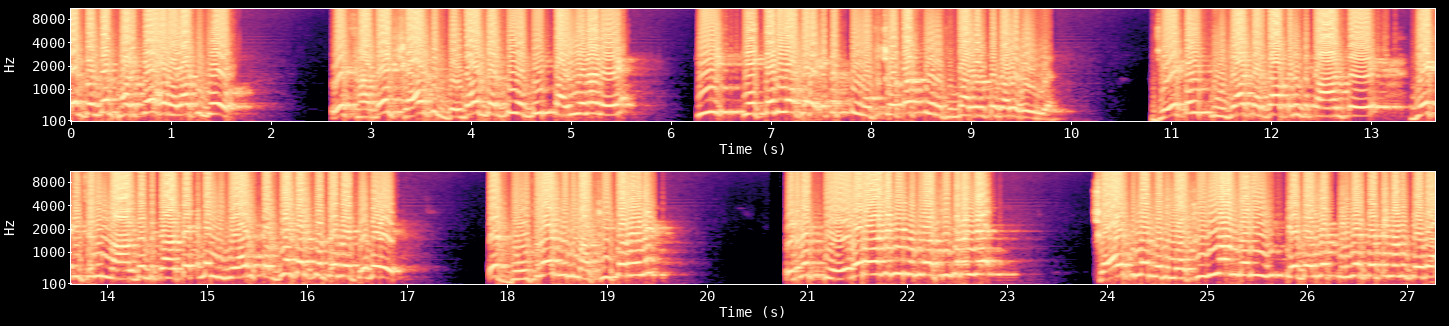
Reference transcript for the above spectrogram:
ਇਹ ਬੰਦੇ ਫੜ ਕੇ ਹਵਾਲਾ ਚ ਦਿਓ। ਇਹ ਸਾਡੇ ਸ਼ਹਿਰ 'ਚ ਗੁੰਡਾਗਰਦੀ ਐਡੀ ਪਾਈ ਇਹਨਾਂ ਨੇ ਕਿ ਕਿ ਕਿਹੜੀ ਆਖਰ ਇੱਕ ਧੂਫ, ਛੋਟਾ ਧੂਫ ਬਾਲਣ ਤੋਂ ਗੱਲ ਹੋਈ ਹੈ ਜੇ ਕੋਈ ਪੂਜਾ ਕਰਦਾ ਆਪਣੀ ਦੁਕਾਨ ਤੇ, ਜੇ ਕਿਸੇ ਦੀ ਨਾਲ ਦੀ ਦੁਕਾਨ ਤੇ ਇੱਕ ਨਜਾਇਜ਼ ਕਬਜ਼ਾ ਕਰਕੇ ਉੱਥੇ ਬੈਠੇ ਨੇ, ਤੇ ਦੂਸਰਾ ਬਦਮਾਸ਼ੀ ਕਰ ਰਹੇ ਨੇ। ਇਹਨਾਂ ਦੇ ਪਿਓ ਦਾ ਰਾਜ ਨਹੀਂ ਬਦਮਾਸ਼ੀ ਕਰਨਗੇ ਸ਼ਾਇਦ ਮੈਂ ਬਦਮਾਸ਼ੀ ਨਹੀਂ ਹੁੰਦੀ ਇਹ ਗੱਲ ਮੈਂ ਕਲੀਅਰ ਕੱਟ ਇਹਨਾਂ ਨੂੰ ਕਹਦਾ।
